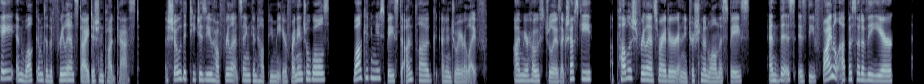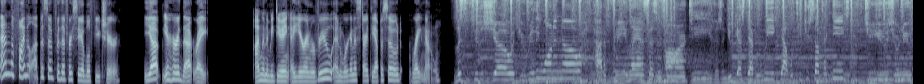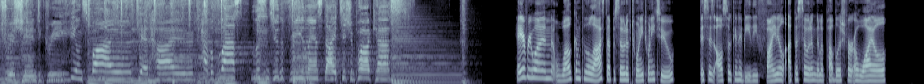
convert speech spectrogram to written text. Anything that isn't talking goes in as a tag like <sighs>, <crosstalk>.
Hey, and welcome to the Freelance Dietitian Podcast, a show that teaches you how freelancing can help you meet your financial goals while giving you space to unplug and enjoy your life. I'm your host, Julia Zakrzewski, a published freelance writer in the nutrition and wellness space, and this is the final episode of the year and the final episode for the foreseeable future. Yep, you heard that right. I'm going to be doing a year in review, and we're going to start the episode right now. Listen to the show if you really want to know how to freelance as an RD. There's a new guest every week that will teach you some techniques to use your nutrition degree. Feel inspired, get hired, have a blast. Listen to the Freelance Dietitian Podcast. Hey everyone, welcome to the last episode of 2022. This is also going to be the final episode I'm going to publish for a while.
